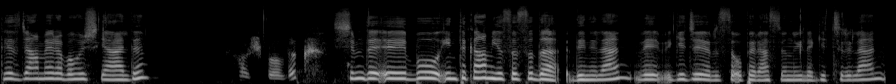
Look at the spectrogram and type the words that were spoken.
Tezcan merhaba, hoş geldin. Hoş bulduk. Şimdi e, bu intikam yasası da denilen ve gece yarısı operasyonuyla geçirilen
